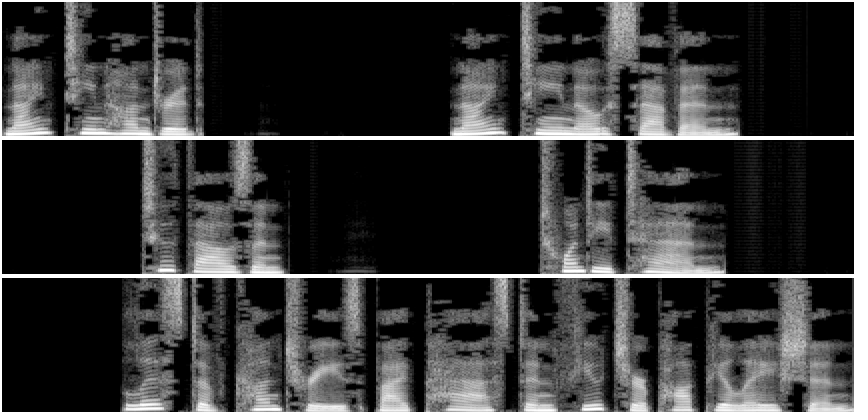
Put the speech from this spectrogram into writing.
1900 1907 2000 2010 List of countries by past and future population.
